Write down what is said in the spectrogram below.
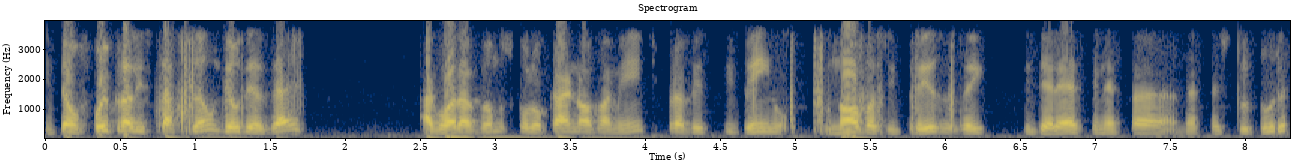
Então foi para a licitação, deu deserto. Agora vamos colocar novamente para ver se vem novas empresas aí que se interessem nessa nessa estrutura,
